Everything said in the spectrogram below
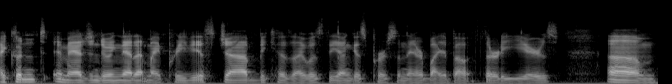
I couldn't imagine doing that at my previous job because I was the youngest person there by about 30 years. Um,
